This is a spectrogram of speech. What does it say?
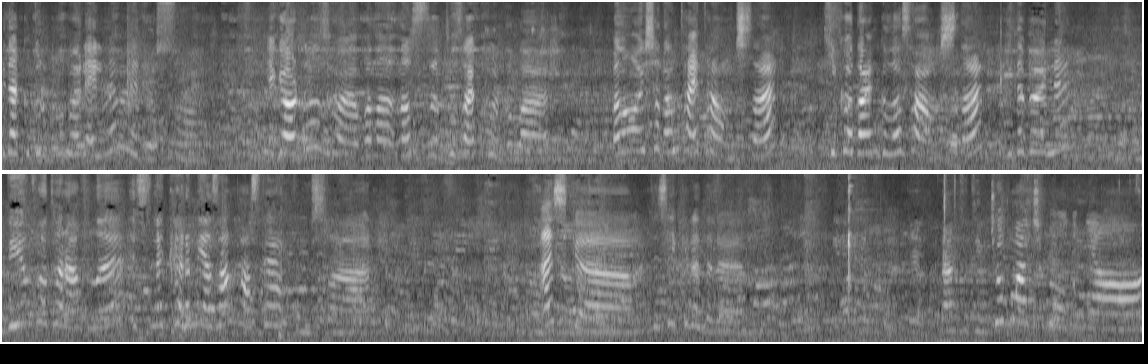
Bir dakika dur bunu böyle elime mi veriyorsun? Ya gördünüz mü bana nasıl tuzak kurdular? Bana o işadan tayt almışlar. Kiko'dan gloss almışlar. Bir de böyle düğün fotoğraflı üstüne karım yazan pasta yaptırmışlar. Aşkım teşekkür ederim. Ben tutayım. Çok mahcup oldum ya.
